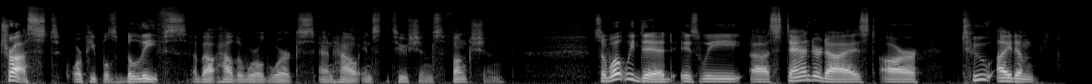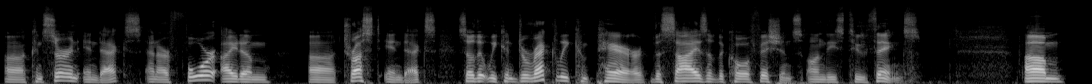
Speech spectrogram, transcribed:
trust or people's beliefs about how the world works and how institutions function. So what we did is we uh, standardized our two-item uh, concern index and our four-item uh, trust index so that we can directly compare the size of the coefficients on these two things. Um,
